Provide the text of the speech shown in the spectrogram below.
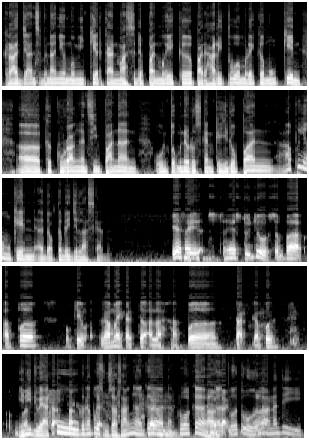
kerajaan sebenarnya memikirkan masa depan mereka pada hari tua mereka mungkin uh, kekurangan simpanan untuk meneruskan kehidupan. Apa yang mungkin uh, doktor boleh jelaskan? Ya saya saya setuju sebab apa okey ramai kata alah apa tak apa Ini duit tak- aku, tak- kenapa tak- susah sangat ke tak- nak keluarkan? Ah, dah tak- tua-tua lah nanti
